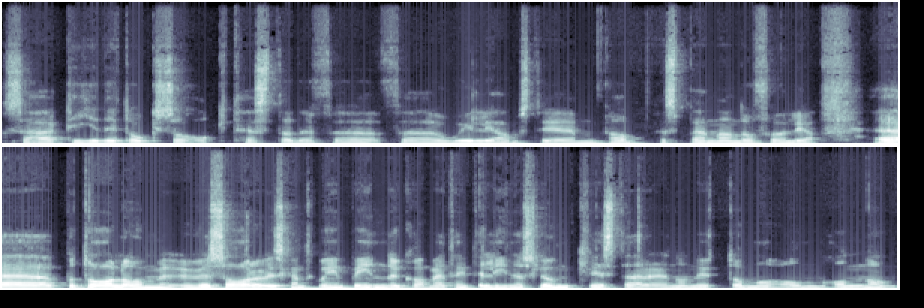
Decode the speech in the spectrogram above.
så här tidigt också och testade för, för Williams. Det, är- ja, det är spännande att följa. Eh, på tal om USA då, vi ska inte gå in på Indycar, men jag tänkte Linus Lundqvist där, är det något nytt om, om honom?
